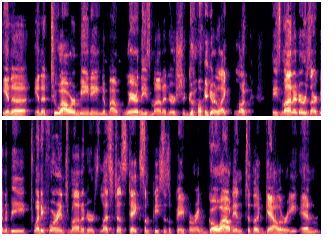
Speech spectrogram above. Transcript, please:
in a in a two hour meeting about where these monitors should go you're like look these monitors are going to be 24 inch monitors. Let's just take some pieces of paper and go out into the gallery and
